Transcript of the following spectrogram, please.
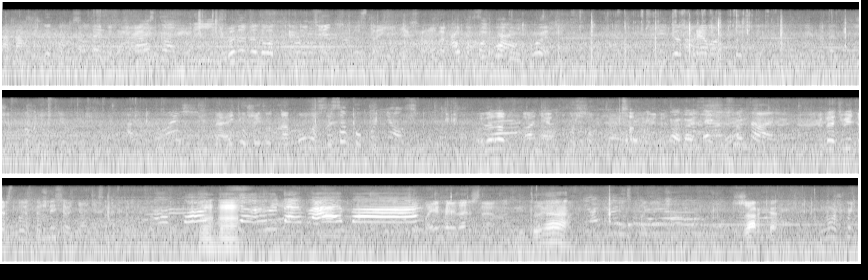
А там где полоса? Раз, два, три. И вот это вот тень настроение, все равно так А по погоду уходит. И идет прямо Нет, это еще делают. А ты думаешь? Да, эти уже идут на полосы. Высоко поднялся. Вот этот, а нет, ну что, посадку видят. Летает. Видать, ветер с той стороны сегодня, а не с этой стороны. Угу. Что, поехали дальше, наверное? Да. Жарко. Можешь хоть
